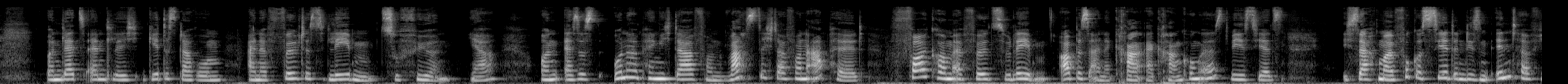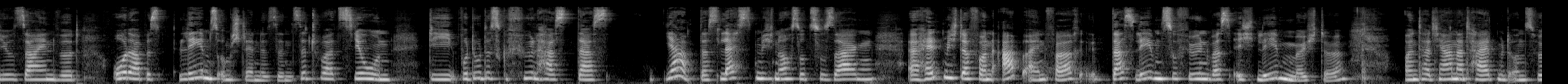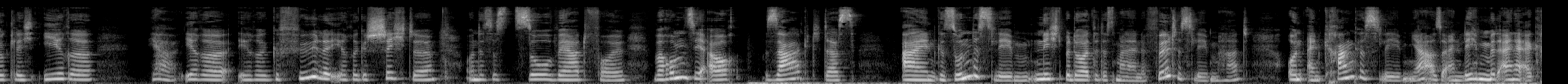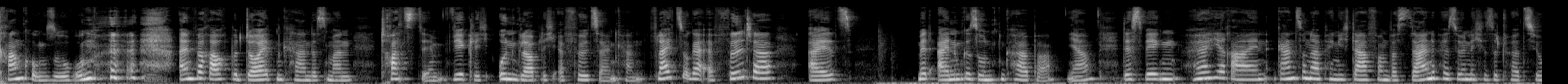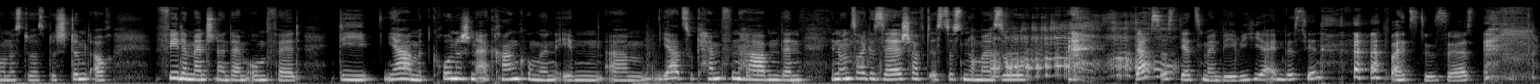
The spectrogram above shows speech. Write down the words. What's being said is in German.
Und letztendlich geht es darum, ein erfülltes Leben zu führen, ja? Und es ist unabhängig davon, was dich davon abhält, vollkommen erfüllt zu leben. Ob es eine Krank Erkrankung ist, wie es jetzt, ich sag mal, fokussiert in diesem Interview sein wird, oder ob es Lebensumstände sind, Situationen, die, wo du das Gefühl hast, dass ja, das lässt mich noch sozusagen, äh, hält mich davon ab, einfach das Leben zu fühlen, was ich leben möchte. Und Tatjana teilt mit uns wirklich ihre, ja, ihre, ihre Gefühle, ihre Geschichte. Und es ist so wertvoll, warum sie auch sagt, dass ein gesundes Leben nicht bedeutet, dass man ein erfülltes Leben hat und ein krankes Leben, ja, also ein Leben mit einer Erkrankung so rum, einfach auch bedeuten kann, dass man trotzdem wirklich unglaublich erfüllt sein kann. Vielleicht sogar erfüllter als mit einem gesunden Körper, ja. Deswegen hör hier rein, ganz unabhängig davon, was deine persönliche Situation ist. Du hast bestimmt auch viele Menschen in deinem Umfeld, die ja mit chronischen Erkrankungen eben ähm, ja zu kämpfen haben, denn in unserer Gesellschaft ist es nun mal so. Das ist jetzt mein Baby hier ein bisschen, falls du es hörst,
